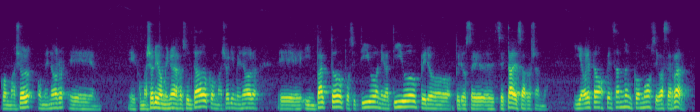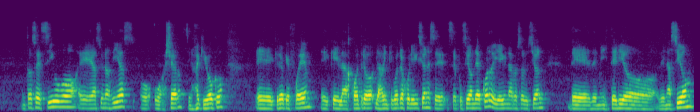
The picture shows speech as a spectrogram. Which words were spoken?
con mayor o menor... Eh, eh, con mayores o menores resultados, con mayor y menor eh, impacto positivo, negativo, pero, pero se, está desarrollando. Y ahora estamos pensando en cómo se va a cerrar. Entonces sí hubo eh, hace unos días, o, ayer, si no me equivoco, creo que fue que las, cuatro, las 24 jurisdicciones se, pusieron de acuerdo y hay una resolución del Ministerio de Nación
